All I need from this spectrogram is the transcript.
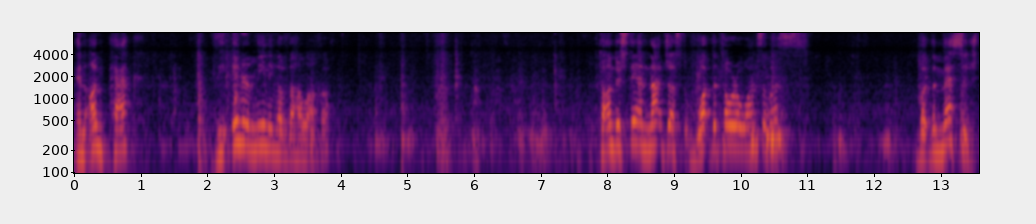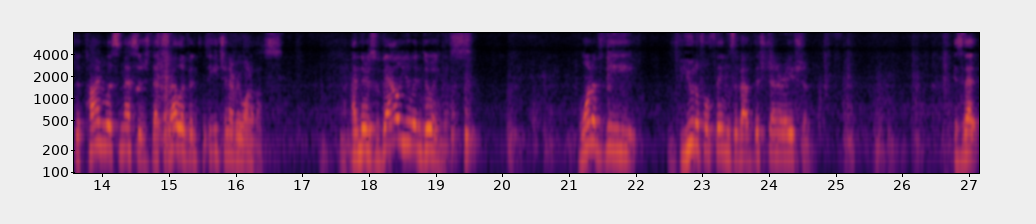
and unpack the inner meaning of the halacha to understand not just what the Torah wants of us, but the message, the timeless message that's relevant to each and every one of us. And there's value in doing this. One of the beautiful things about this generation is that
